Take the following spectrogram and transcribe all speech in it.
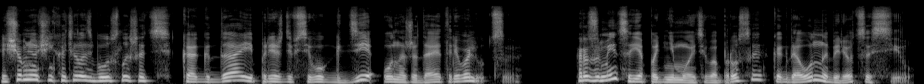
Еще мне очень хотелось бы услышать, когда и прежде всего, где он ожидает революцию. Разумеется, я подниму эти вопросы, когда он наберется сил.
